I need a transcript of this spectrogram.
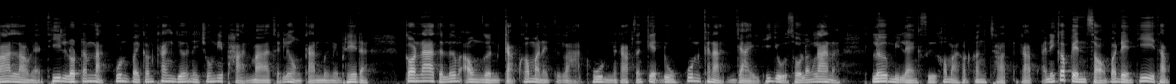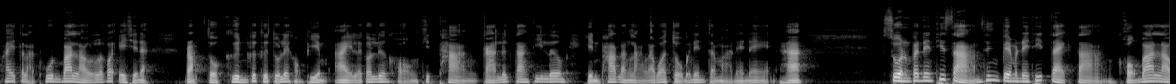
บ้านเราเนี่ยที่ลดน้ำหนักหุ้นไปค่อนข้างเยอะในช่วงที่ผ่านมาจากเรื่องของการเมืองในประเทศอะก็น่าจะเริ่มเอาเงินกลับเข้ามาในตลาดหุ้นนะครับสังเกตดูหุ้นขนาดใหญ่ที่อยู่โซนล่างๆน่ะเริ่มมีแรงซื้อเข้ามาค่อนข้างชัดนะครับอันนี้ก็เป็น 2 ประเด็นที่ทำให้ตลาดหุ้นบ้านเราแล้วก็เอเชียเนี่ยปรับตัวขึ้นก็คือตัวเลขของ PMI แล้วก็เรื่องของทิศทางการเลือกตั้งที่เริ่มเห็นภาพหลังๆ แล้วว่าโจไบเดนจะมาแน่ๆนะฮะส่วนประเด็นที่ 3 ซึ่งเป็นประเด็นที่แตกต่างของบ้านเรา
